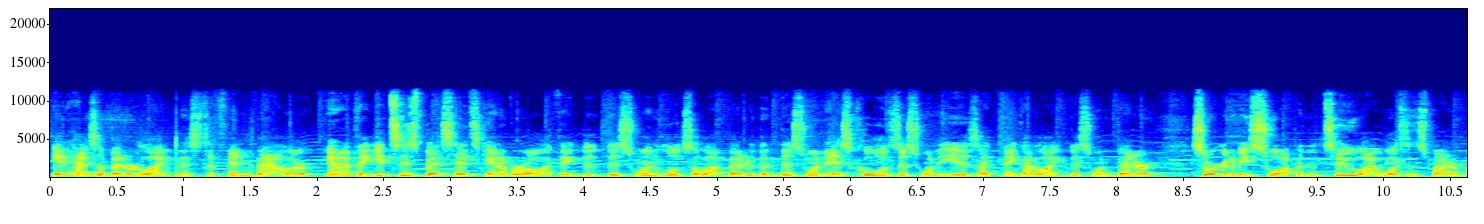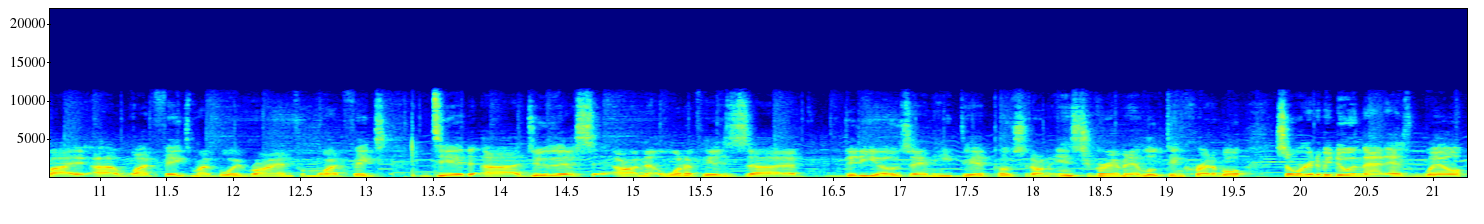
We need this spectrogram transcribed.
It has a better likeness to Finn Balor, and I think it's his best head scan overall. I think that this one looks a lot better than this one. As cool as this one is, I think I like this one better. So we're going to be swapping the two. I was inspired by uh, Wad Figs. My boy Ryan from Wad Figs did uh, do this on one of his uh, videos, and he did post it on Instagram and it looked incredible. So we're going to be doing that as well.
